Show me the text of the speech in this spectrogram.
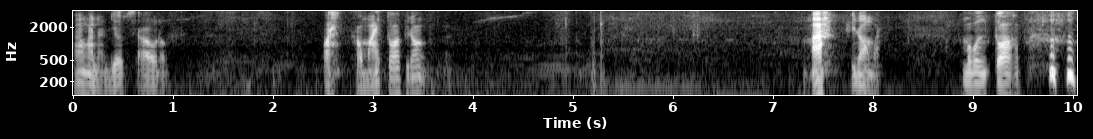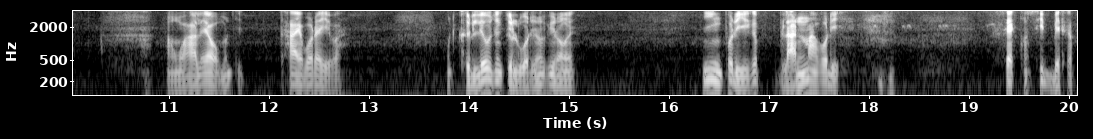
ห้างหันนะเดี๋ยวเศร้าดอกไปเขาไม้ต่อพี่น้องมาพี่น้องมามาเบิ่งต่อครับหวังว่าแล้วมันติทายบ่ได้วะมันขึ้นเร็วจังจะหลวดอยู่เนาะพี่น้องเอ้ยยิ่งพอดีครับหลานมาพอดีแซกก็ซิดเบ็ดครับ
